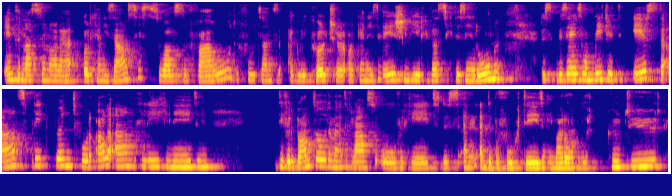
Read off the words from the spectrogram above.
internationale organisaties, zoals de FAO, de Food and Agriculture Organization, die hier gevestigd is in Rome. Dus we zijn zo'n beetje het eerste aanspreekpunt voor alle aangelegenheden die verband houden met de Vlaamse overheid dus, en, en de bevoegdheden, waaronder cultuur,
